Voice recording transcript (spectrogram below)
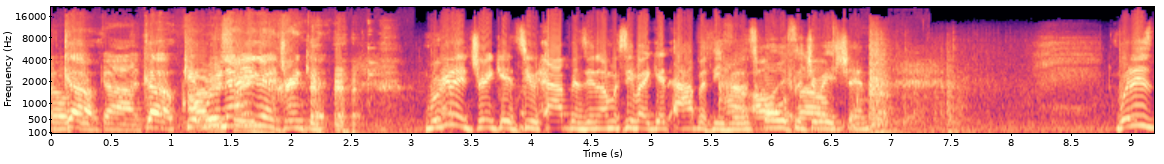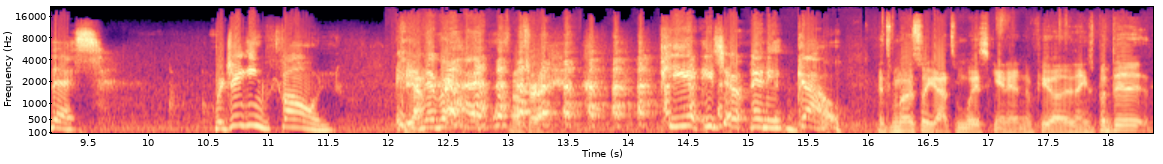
Oh, Go, good God. go. Get, well, now Obviously- you're gonna drink it. We're gonna drink it and see what happens, and I'm gonna see if I get apathy for this Uh, whole well. situation. What is this? We're drinking phone. yeah, I've never had that's right. P H O N E. Go. It's mostly got some whiskey in it and a few other things. But the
